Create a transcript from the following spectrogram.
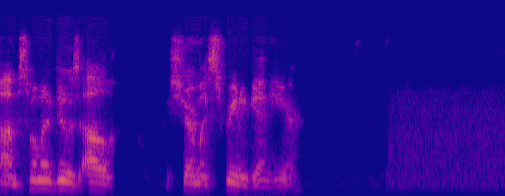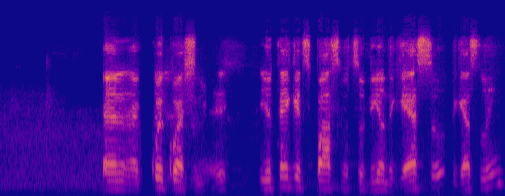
Um, so what I'm going to do is I'll share my screen again here. And a quick question: You think it's possible to be on the gas suit, the gasoline?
